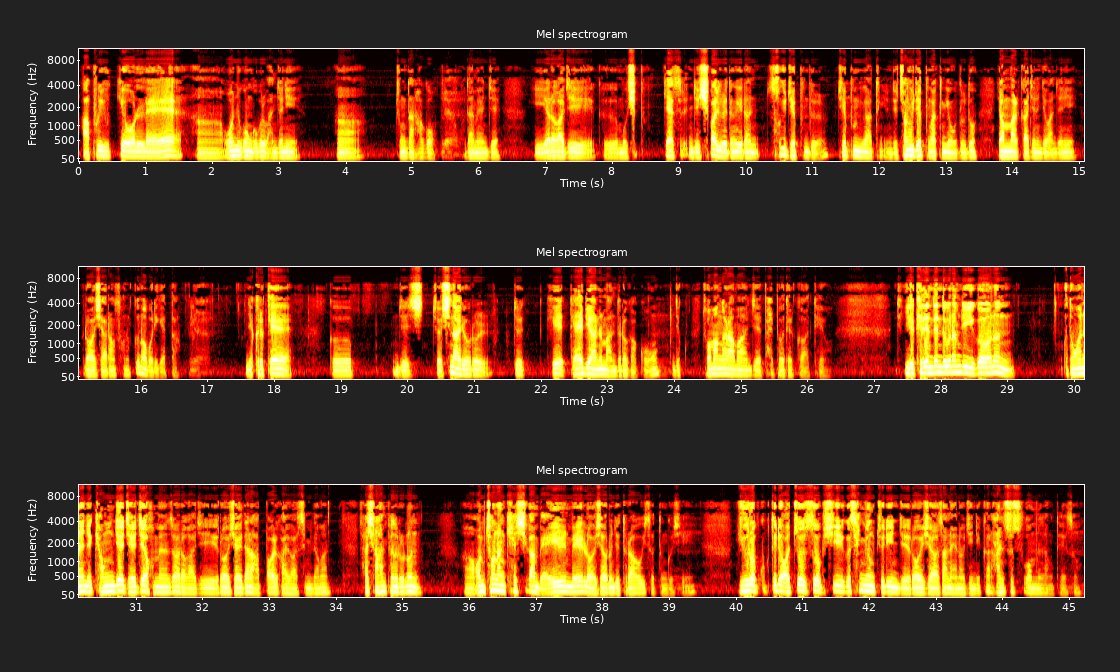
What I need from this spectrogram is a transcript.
앞으로 6개월 내에 어, 원유 공급을 완전히 어, 중단하고 예. 그다음에 이제 이 여러 가지 그뭐 가스 이제 휘발유라든가 이런 석유 제품들 제품 같은 이제 정유 제품 같은 경우들도 연말까지는 이제 완전히 러시아랑 손을 끊어버리겠다. 예. 이제 그렇게 그 이제 시, 저 시나리오를 저 그게 대비안을 만들어 갖고 음. 이제 조만간 아마 이제 발표될 것 같아요. 이렇게 된다는데 그럼 이제 이거는 그동안에 이제 경제 제재하면서 여러 가지 러시아에 대한 압박을 가해왔습니다만 사실 한편으로는 어, 엄청난 캐시가 매일매일 러시아로 이제 들어가고 있었던 것이 유럽국들이 어쩔 수 없이 그 생명줄이 이제 러시아산 에너지니까 안 쓸 수가 없는 상태에서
